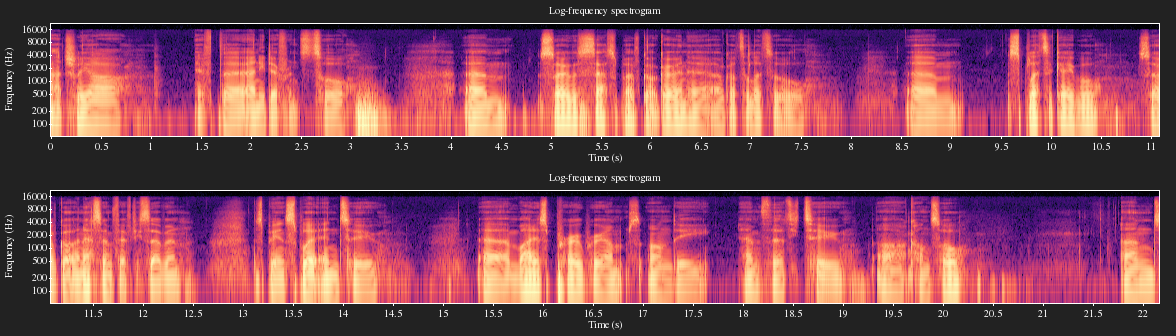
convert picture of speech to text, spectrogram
actually are, if they're any different at all. Um, so the setup I've got going here, I've got a little um, splitter cable. So I've got an SM57 that's being split into uh, Midas Pro preamps on the M32R console, and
